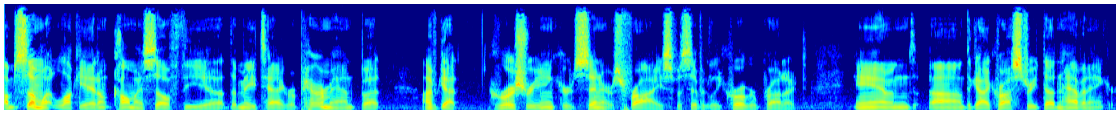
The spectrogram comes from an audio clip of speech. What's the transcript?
I'm somewhat lucky. I don't call myself the uh, the Maytag repairman, but I've got grocery anchored centers, Fry specifically Kroger product, and uh, the guy across the street doesn't have an anchor.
